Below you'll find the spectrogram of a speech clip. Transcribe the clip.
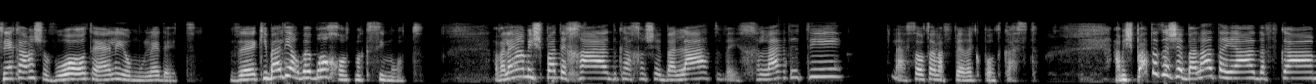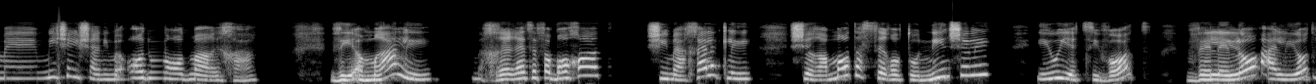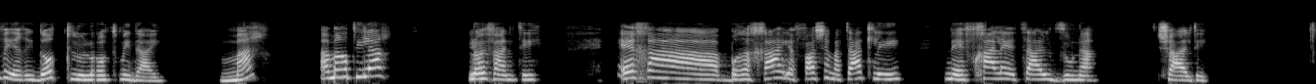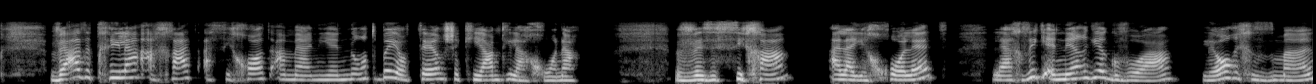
לפני כמה שבועות היה לי יום הולדת, וקיבלתי הרבה ברכות מקסימות. אבל היה משפט אחד ככה שבלט והחלטתי לעשות עליו פרק פודקאסט. המשפט הזה שבלט היה דווקא ממישהי שאני מאוד מאוד מעריכה, והיא אמרה לי, אחרי רצף הברכות, שהיא מאחלת לי שרמות הסרוטונין שלי יהיו יציבות וללא עליות וירידות תלולות מדי. מה? אמרתי לה. לא הבנתי. איך הברכה היפה שנתת לי נהפכה לעצה על תזונה? שאלתי. ואז התחילה אחת השיחות המעניינות ביותר שקיימתי לאחרונה, וזו שיחה על היכולת להחזיק אנרגיה גבוהה לאורך זמן,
